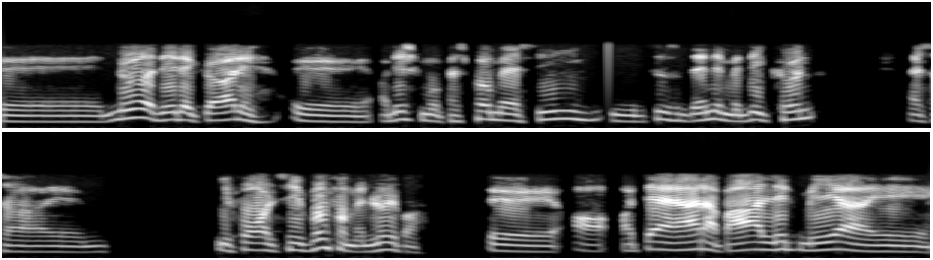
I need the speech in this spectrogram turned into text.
øh, noget af det, der gør det, øh, og det skal man passe på med at sige i en tid som denne, men det er køn. Altså øh, i forhold til, hvorfor man løber. Øh, og, og der er der bare lidt mere øh,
